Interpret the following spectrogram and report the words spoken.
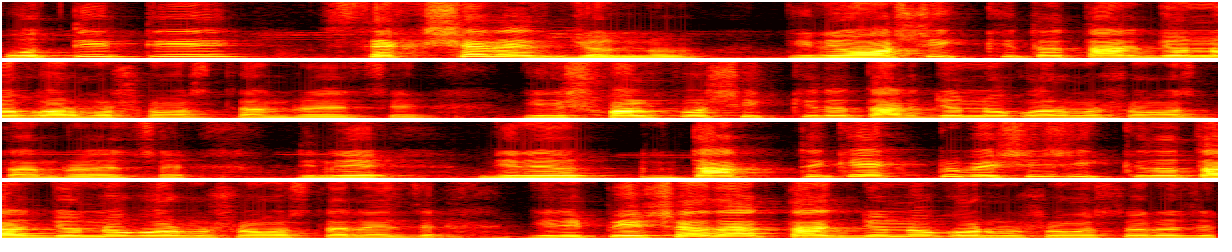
প্রতিটি সেকশনের জন্য, যিনি অশিক্ষিত তার জন্য কর্মসংস্থান রয়েছে, যিনি স্বল্প শিক্ষিত তার জন্য কর্মসংস্থান রয়েছে, যিনি যিনি তার থেকে একটু বেশি শিক্ষিত তার জন্য কর্মসংস্থান রয়েছে, যিনি পেশাদার তার জন্য কর্মসংস্থান রয়েছে,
